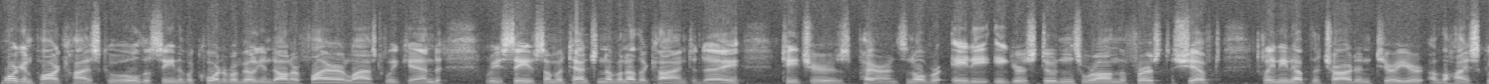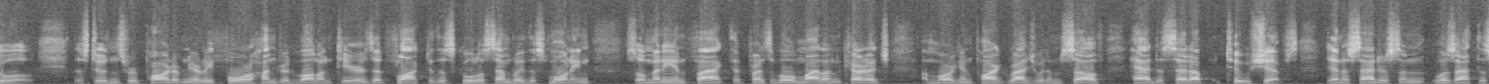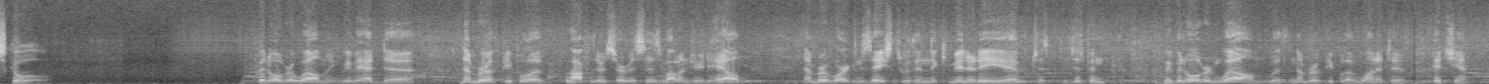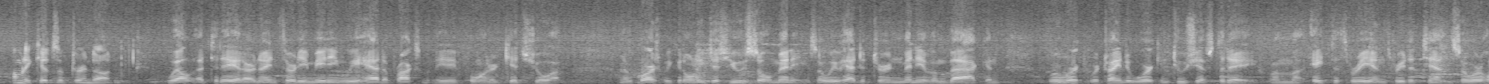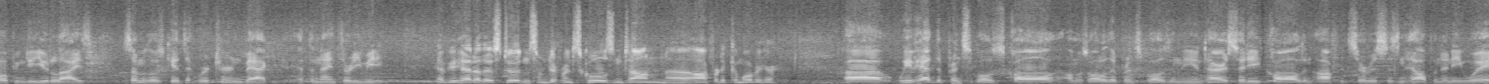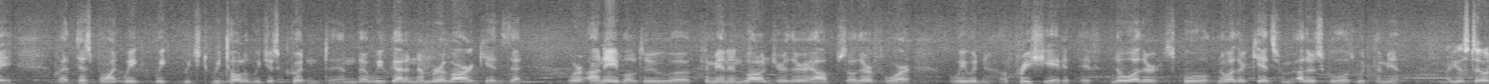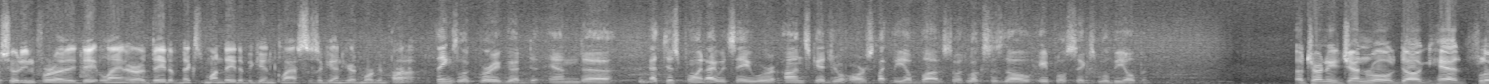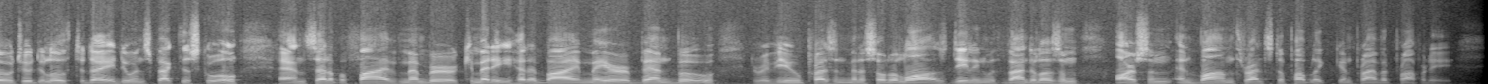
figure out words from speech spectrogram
Morgan Park High School, the scene of a quarter of a million dollar fire last weekend, received some attention of another kind today. Teachers, parents, and over 80 eager students were on the first shift cleaning up the charred interior of the high school. The students were part of nearly 400 volunteers that flocked to the school assembly this morning, so many in fact that Principal Milan Karich, a Morgan Park graduate himself, had to set up two shifts. Dennis Anderson was at the school. It's been overwhelming. We've had uh, a number of people have offered their services, volunteered help. A number of organizations within the community have just just been we've been overwhelmed with the number of people that wanted to pitch in. How many kids have turned out? Well, uh, today at our 9:30 meeting, we had approximately 400 kids show up, and of course, we could only just use so many, so we've had to turn many of them back. And we're work, we're trying to work in two shifts today, from uh, 8 to 3 and 3 to 10. So we're hoping to utilize some of those kids that were turned back at the 9:30 meeting. Have you had other students from different schools in town uh, offer to come over here? Uh, we've had the principals call, almost all of the principals in the entire city called and offered services and help in any way. But at this point, we, we, we, we told them we just couldn't. And uh, we've got a number of our kids that were unable to uh, come in and volunteer their help. So therefore, we would appreciate it if no other school, no other kids from other schools would come in. Are you still shooting for a date line or a date of next Monday to begin classes again here at Morgan Park? Uh, things look very good, and uh, at this point, I would say we're on schedule or slightly above, so it looks as though April 6th will be open. Attorney General Doug Head flew to Duluth today to inspect the school and set up a five-member committee headed by Mayor Ben Boo to review present Minnesota laws dealing with vandalism, arson, and bomb threats to public and private property.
